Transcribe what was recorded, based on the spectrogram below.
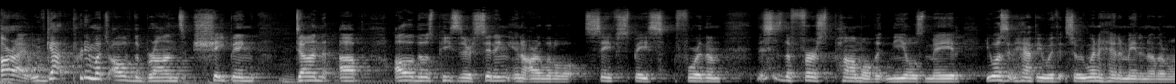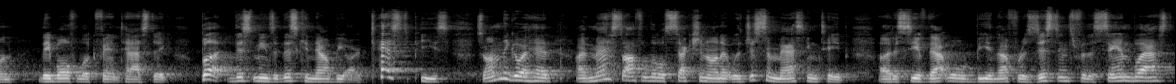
All right, we've got pretty much all of the bronze shaping done up. All of those pieces are sitting in our little safe space for them. This is the first pommel that Niels made. He wasn't happy with it, so we went ahead and made another one. They both look fantastic. But this means that this can now be our test piece. So I'm to go ahead. I've masked off a little section on it with just some masking tape uh, to see if that will be enough resistance for the sandblast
